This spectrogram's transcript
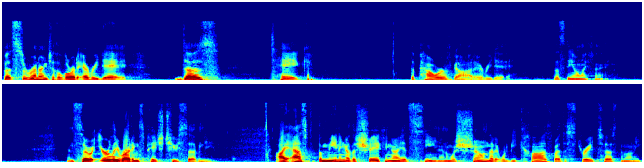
But surrendering to the Lord every day does take the power of God every day. That's the only thing. And so, early writings, page 270. I asked the meaning of the shaking I had seen, and was shown that it would be caused by the straight testimony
